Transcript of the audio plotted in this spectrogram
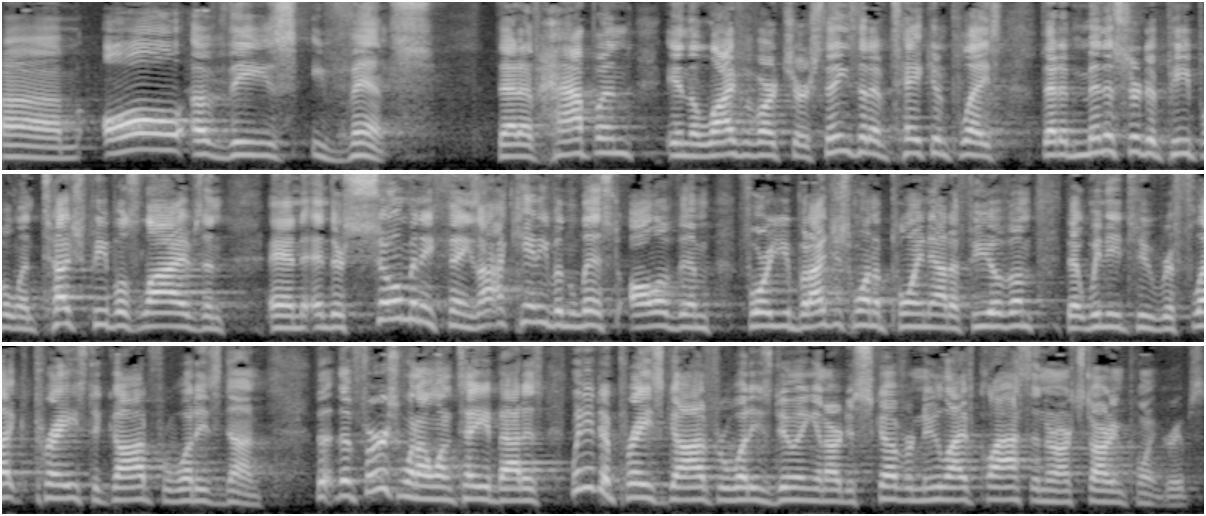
um, all of these events that have happened in the life of our church, things that have taken place that have ministered to people and touched people's lives. And, and, and there's so many things. I can't even list all of them for you, but I just want to point out a few of them that we need to reflect praise to God for what He's done. The, the first one I want to tell you about is we need to praise God for what He's doing in our Discover New Life class and in our starting point groups.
